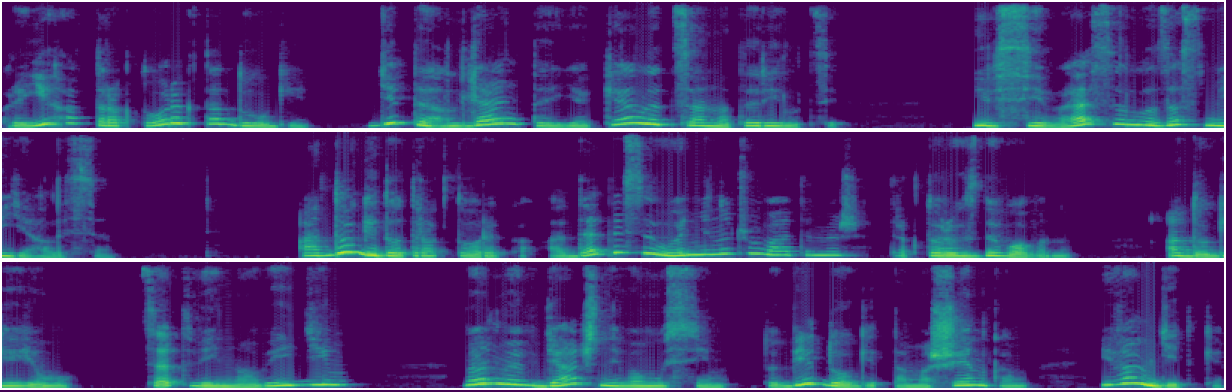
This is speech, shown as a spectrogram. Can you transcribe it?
Приїхав тракторик та догі. Діти, гляньте, яке лице на тарілці. І всі весело засміялися. А догі до тракторика, а де ти сьогодні ночуватимеш? Тракторик здивовано. А догі йому. Це твій новий дім. Вельми вдячний вам усім, тобі, догі, та машинкам, і вам, дітки.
